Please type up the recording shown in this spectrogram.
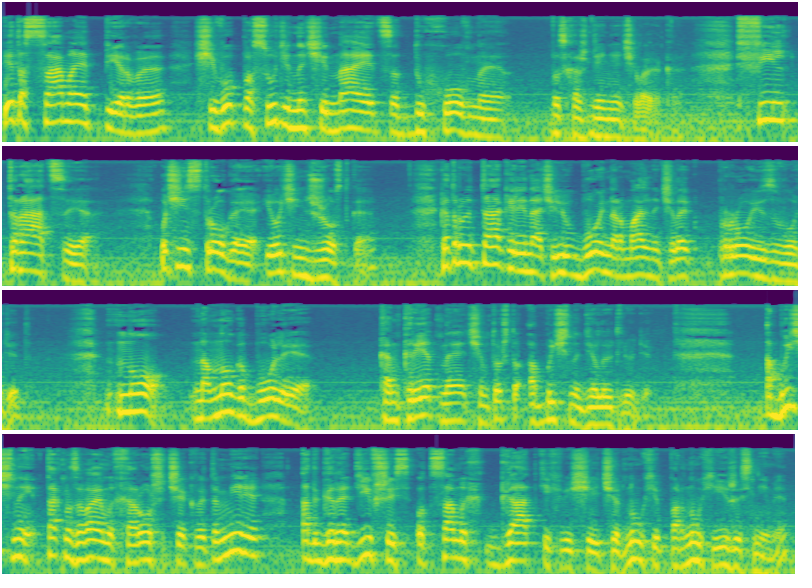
Это самое первое, с чего, по сути, начинается духовное восхождение человека. Фильтрация – очень строгая и очень жесткая, которую так или иначе любой нормальный человек производит, но намного более конкретная, чем то, что обычно делают люди. Обычный, так называемый хороший человек в этом мире, отгородившись от самых гадких вещей, чернухи, порнухи и же с ними,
